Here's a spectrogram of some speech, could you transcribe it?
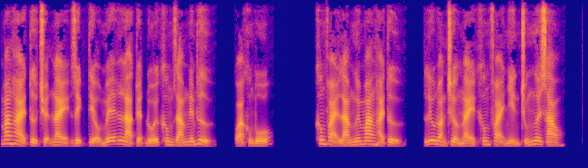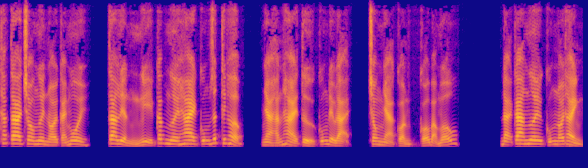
Mang hài tử chuyện này dịch tiểu mễ là tuyệt đối không dám nếm thử, quá khủng bố. Không phải là ngươi mang hài tử, lưu đoàn trưởng này không phải nhìn chúng ngươi sao, thác ta cho ngươi nói cái môi, ta liền nghĩ các ngươi hai cũng rất thích hợp, nhà hắn hài tử cũng đều đại, trong nhà còn có bảo mẫu. Đại ca ngươi cũng nói thành,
